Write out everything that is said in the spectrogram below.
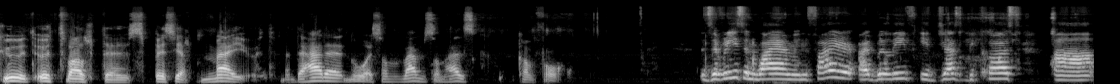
Gud utvalgte spesielt meg ut. Men det her er noe som hvem som helst kan få. the reason why I'm in fire, I believe it just because uh,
